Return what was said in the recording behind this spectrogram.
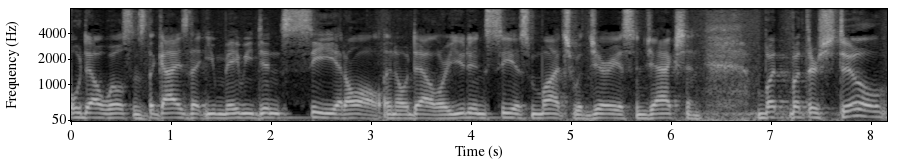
Odell Wilsons, the guys that you maybe didn't see at all in Odell, or you didn't see as much with Jarius and Jackson. But but there's still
